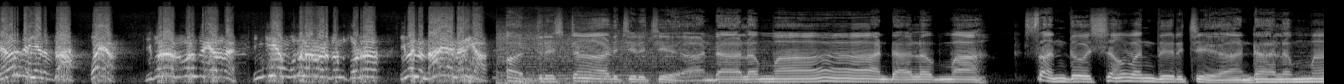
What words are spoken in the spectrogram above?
விவரம் தெரியாதுப்பா போயா. இவரா விவரம் தெரியாத இங்கேயே முதல்வர் நடத்தணும்னு சொல்றான். இவன் நாயா நரியா அதிர்ஷ்டம் அடிச்சிடுச்சு. ஆண்டாளம்மா ஆண்டாளம்மா. சந்தோஷம் வந்துருச்சு. ஆண்டாளம்மா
